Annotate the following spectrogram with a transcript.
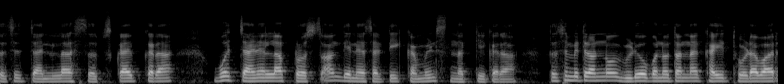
तसेच चॅनलला सबस्क्राईब करा व चॅनलला प्रोत्साहन देण्यासाठी कमेंट्स नक्की करा. तसे मित्रांनो व्हिडिओ बनवताना काही थोड्याफार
